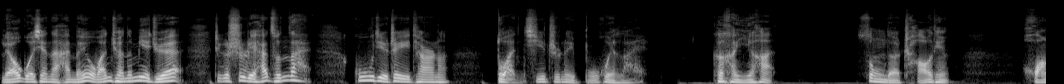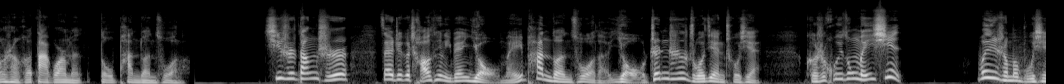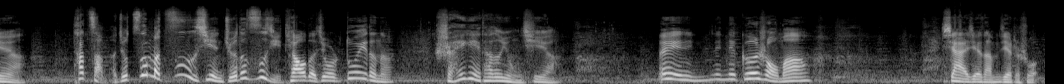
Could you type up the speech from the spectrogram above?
辽国现在还没有完全的灭绝，这个势力还存在，估计这一天呢，短期之内不会来。可很遗憾，宋的朝廷、皇上和大官们都判断错了。其实当时在这个朝廷里边有没判断错的，有真知灼见出现，可是徽宗没信。为什么不信啊？他怎么就这么自信，觉得自己挑的就是对的呢？谁给他的勇气啊？哎，那那歌手吗？下一节咱们接着说。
